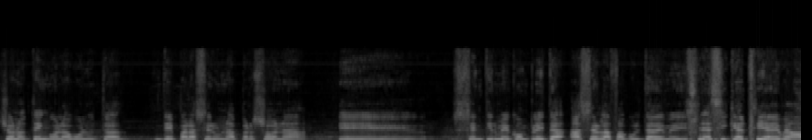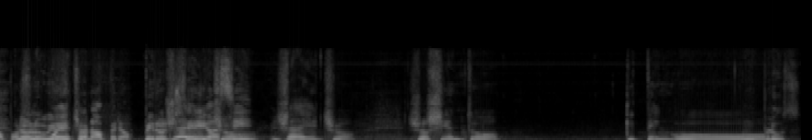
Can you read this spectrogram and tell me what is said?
yo no tengo la voluntad de para ser una persona, eh, sentirme completa, hacer la facultad de medicina psiquiatría. De, No, por lo hubiera supuesto, hecho. no, pero Pero ya se hecho, así. ya he hecho, yo siento que tengo... Un plus.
